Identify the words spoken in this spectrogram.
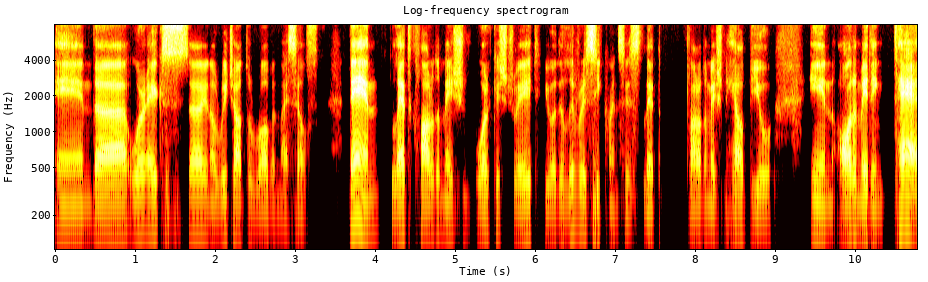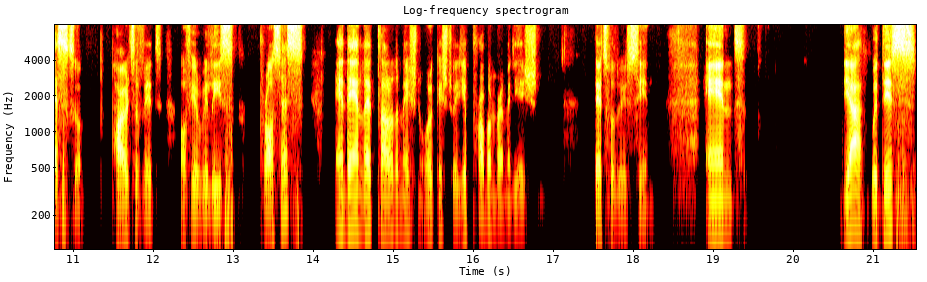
and uh, or ex, uh, you know, reach out to Rob and myself. Then let cloud automation orchestrate your delivery sequences. Let cloud automation help you in automating tasks or parts of it of your release process. And then let cloud automation orchestrate your problem remediation. That's what we've seen. And yeah, with this,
